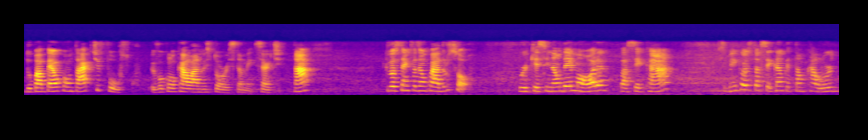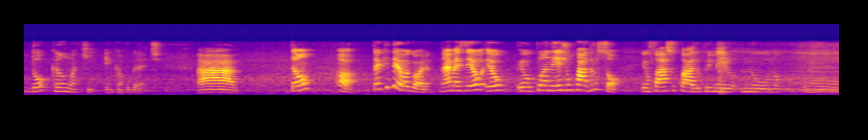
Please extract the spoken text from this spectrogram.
Do papel contact fosco. Eu vou colocar lá no Stories também, certinho, tá? Que você tem que fazer um quadro só. Porque senão demora para secar se bem que hoje tá secando, porque tá um calor do cão aqui em Campo Grande. Ah, então, ó, até que deu agora, né? Mas eu, eu, eu planejo um quadro só. Eu faço o quadro primeiro no, no, no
